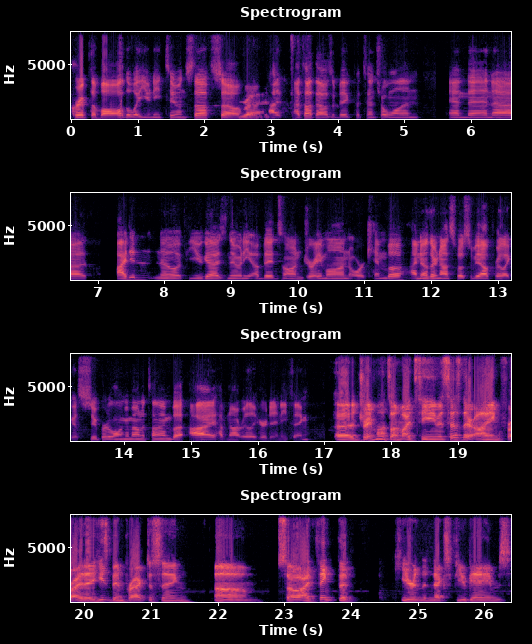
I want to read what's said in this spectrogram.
grip the ball the way you need to and stuff? So Right. I, I thought that was a big potential one. And then uh, I didn't know if you guys knew any updates on Draymond or Kemba. I know they're not supposed to be out for like a super long amount of time, but I have not really heard anything. Uh, Draymond's on my team. It says they're eyeing Friday. He's been practicing. Um, so I think that here in the next few games,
